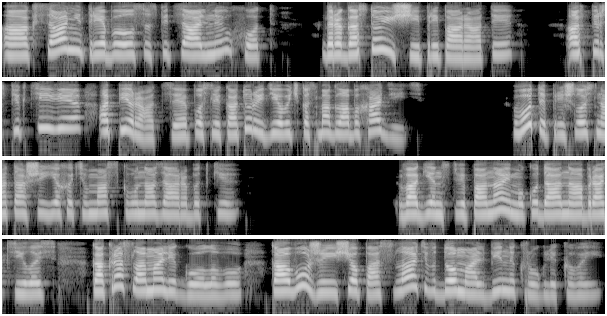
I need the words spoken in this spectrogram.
А Оксане требовался специальный уход, дорогостоящие препараты, а в перспективе операция, после которой девочка смогла бы ходить. Вот и пришлось Наташе ехать в Москву на заработки. В агентстве по найму, куда она обратилась, как раз ломали голову, кого же еще послать в дом Альбины Кругликовой.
